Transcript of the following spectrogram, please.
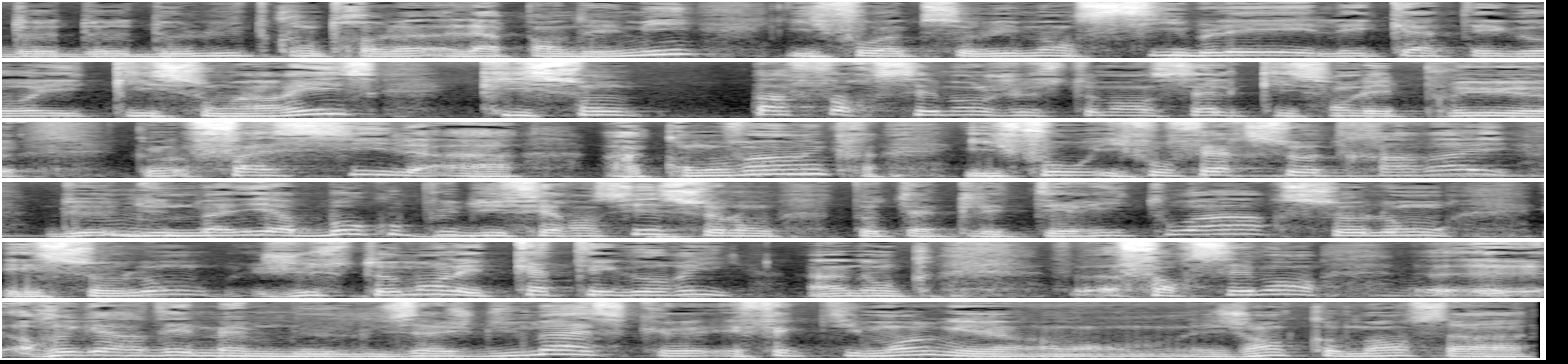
de, de, lutte contre la pandémie. Il faut absolument cibler les catégories qui sont à risque, qui sont pas forcément justement celles qui sont les plus euh, faciles à, convaincre. Il faut, il faut faire ce travail d'une manière beaucoup plus différenciée selon peut-être les territoires, selon et selon justement les catégories. Hein. Donc forcément, euh, regardez même l'usage du masque. Effectivement, les gens commencent à,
